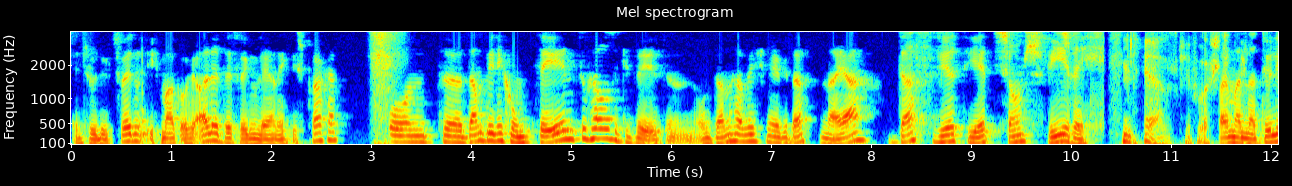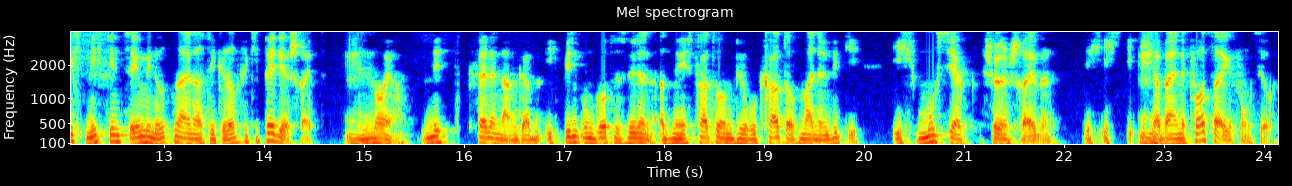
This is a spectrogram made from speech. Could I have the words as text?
entschuldigt Schweden, ich mag euch alle, deswegen lerne ich die Sprache. Und äh, dann bin ich um 10 zu Hause gewesen. Und dann habe ich mir gedacht, naja, das wird jetzt schon schwierig. ja, das geht vorstellen. Weil man natürlich nicht in 10 Minuten einen Artikel auf Wikipedia schreibt. Mhm. Ein neuer. Mit Quellenangaben. Ich bin um Gottes Willen Administrator und Bürokrat auf meinem Wiki. Ich muss ja schön schreiben. Ich, ich, ich mhm. habe eine Vorzeigefunktion.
